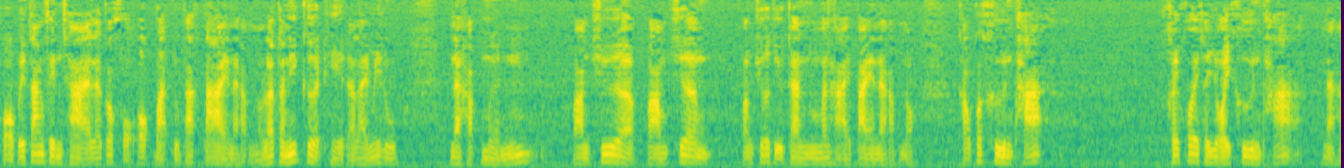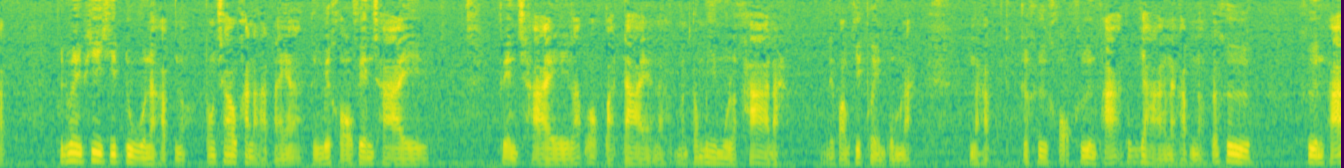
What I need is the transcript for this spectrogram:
ขอไปตั้งเฟรนชายแล้วก็ขอออกบัตรอยู่ภาคใต้นะครับแล้วตอนนี้เกิดเหตุอะไรไม่รู้นะครับ เหมือนความเชื่อความเชื่อความเชื่อถือกันมันหายไปนะครับเนาะเขาก็คืนพระ ค่อยๆทยอยคืนพระนะครับเพื่อนๆพี่คิดดูนะครับเนาะต้องเช่าขนาดไหนอะถึงไปขอเฟรนชายเฟรนชายรับออกบัตรได้นะครับ มันต้องมีมูลค่านะในความคิดเห็นผมนะนะครับ ก็คือขอคืนพระทุกอย่างนะครับเนาะก็คือ คืนพระ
